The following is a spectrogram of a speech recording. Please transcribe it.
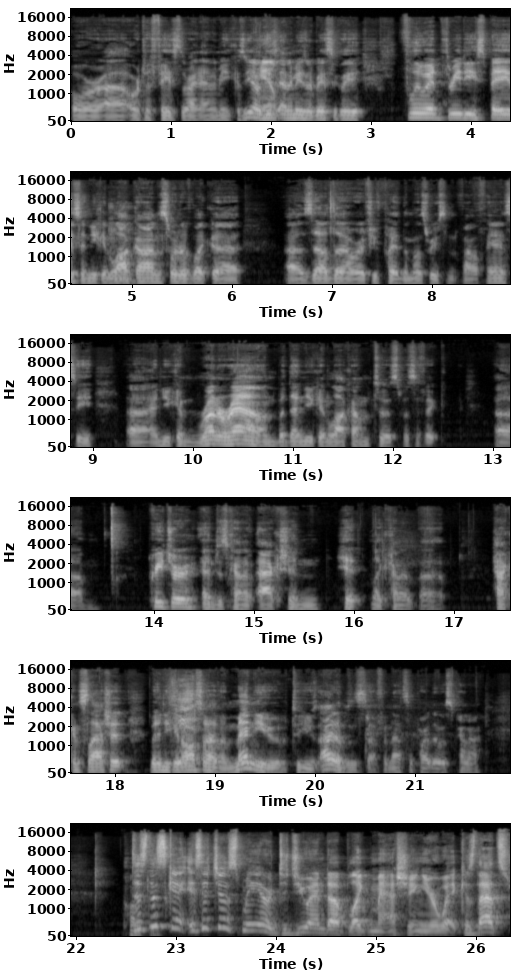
or uh, or to face the right enemy, because you know these enemies are basically fluid 3D space, and you can Mhm. lock on sort of like a, a Zelda, or if you've played the most recent Final Fantasy, uh, and you can run around, but then you can lock on to a specific um, creature and just kind of action hit, like kind of uh, hack and slash it. But then you can Yeah. also have a menu to use items and stuff, and that's the part that was kind of. Does this game is it just me or did you end up like mashing your way? Because that's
